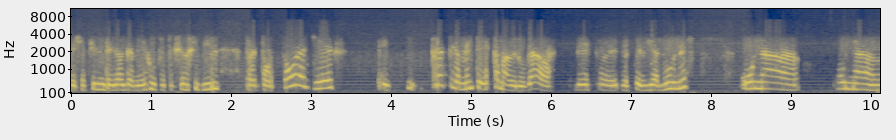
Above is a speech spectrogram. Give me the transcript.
de Gestión Integral de Riesgo y Protección Civil reportó ayer, prácticamente esta madrugada de este, de este día lunes, una, una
